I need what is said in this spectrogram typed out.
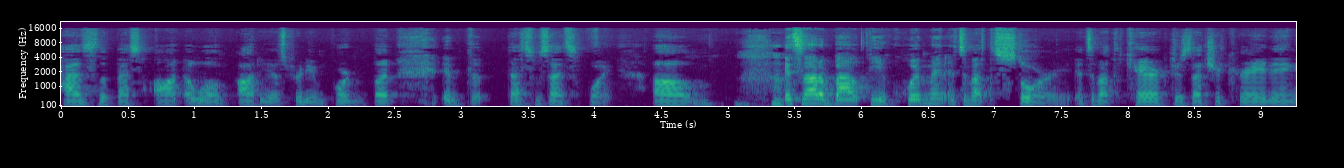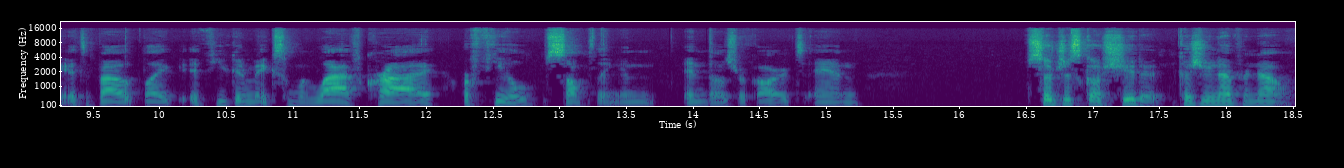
has the best audio. Well, audio is pretty important, but it, that's besides the point. Um, it's not about the equipment. It's about the story. It's about the characters that you're creating. It's about like if you can make someone laugh, cry, or feel something in in those regards. And so just go shoot it because you never know.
